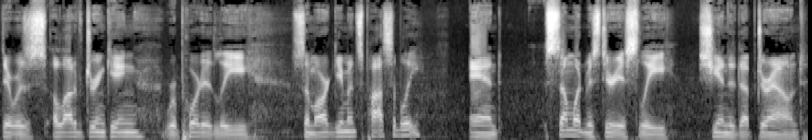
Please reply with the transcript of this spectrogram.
There was a lot of drinking, reportedly some arguments, possibly, and somewhat mysteriously, she ended up drowned,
